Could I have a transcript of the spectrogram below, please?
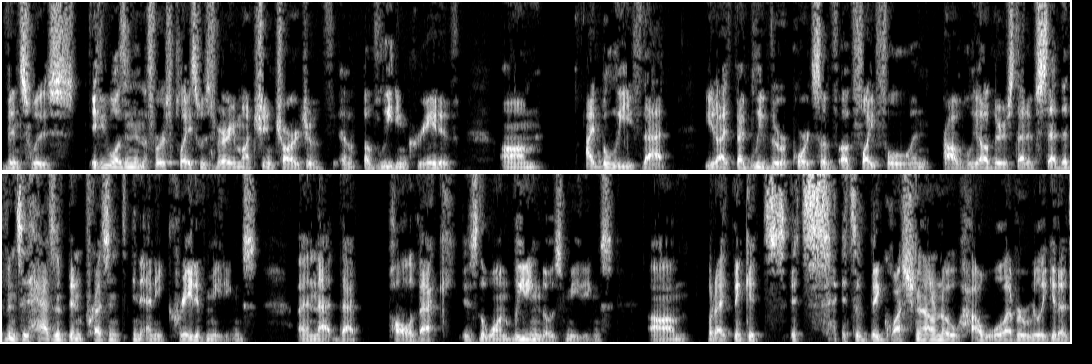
Vince was, if he wasn't in the first place, was very much in charge of, of, of leading creative. Um, I believe that you know, I, I, believe the reports of, of Fightful and probably others that have said that Vincent hasn't been present in any creative meetings and that, that Paul Levesque is the one leading those meetings. Um, but I think it's, it's, it's a big question. I don't know how we'll ever really get a,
